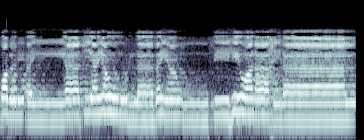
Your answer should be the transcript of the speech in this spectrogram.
قبل أن يأتي يوم لا بيع فيه ولا خلال.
